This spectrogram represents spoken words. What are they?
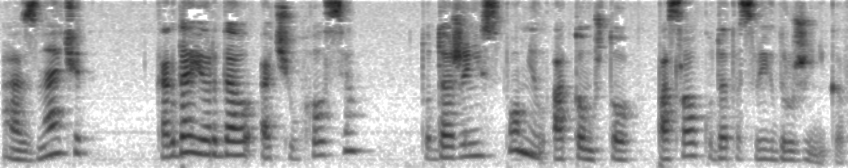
А значит, когда Йордал очухался, то даже не вспомнил о том, что послал куда-то своих дружинников.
